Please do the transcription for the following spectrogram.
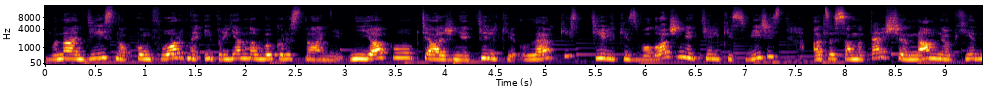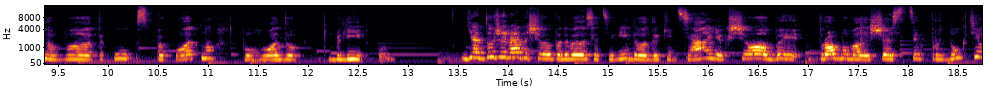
вона дійсно комфортна і приємна в використанні. Ніякого обтяження, тільки легкість, тільки зволоження, тільки свіжість. А це саме те, що нам необхідно в таку спекотну погоду влітку. Я дуже рада, що ви подивилися це відео до кінця. Якщо ви пробували щось з цих продуктів,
